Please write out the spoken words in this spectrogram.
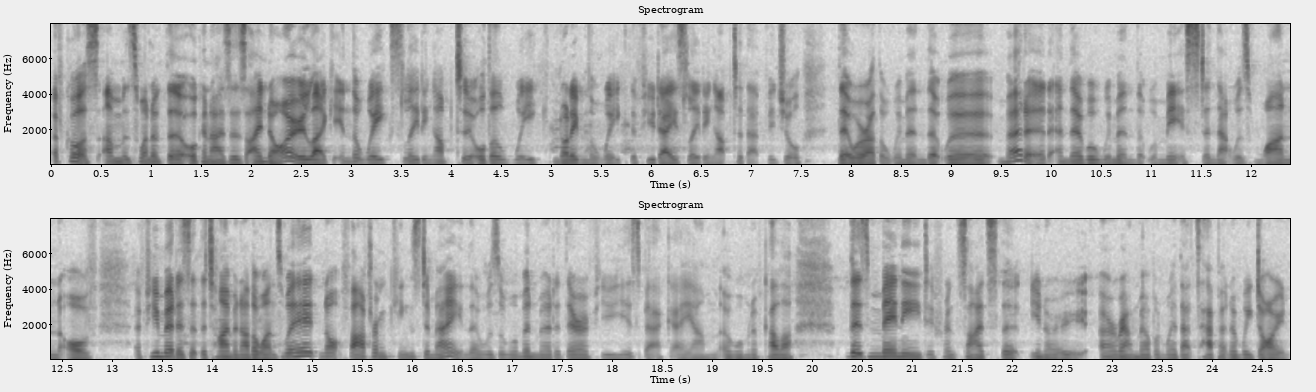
of course. Um, as one of the organisers, I know, like in the weeks leading up to, or the week, not even the week, the few days leading up to that vigil, there were other women that were murdered, and there were women that were missed, and that was one of a few murders at the time, and other ones. We're not far from King's Domain. There was a woman murdered there a few years back, a um, a woman of colour. There's many different sites that you know are around Melbourne where that's happened, and we don't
